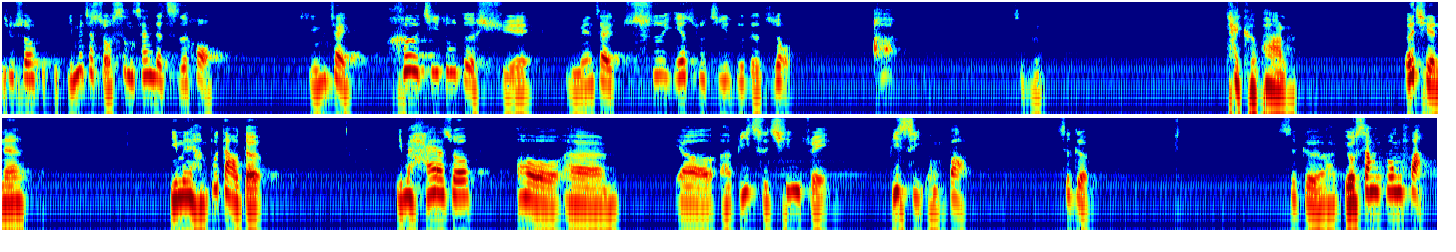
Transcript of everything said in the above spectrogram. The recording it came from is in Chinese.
就是说，你们在守圣餐的时候，你们在喝基督的血，你们在吃耶稣基督的肉，啊，这个太可怕了。而且呢，你们很不道德，你们还要说，哦，呃，要呃彼此亲嘴，彼此拥抱，这个。这个有伤风化，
